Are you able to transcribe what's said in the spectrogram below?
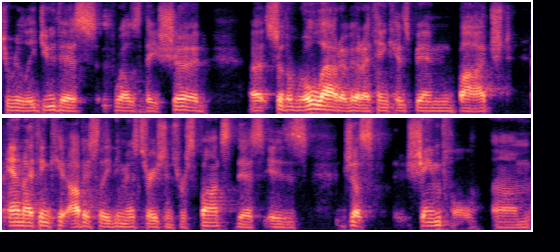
to really do this as well as they should. Uh, so the rollout of it, I think, has been botched. And I think obviously the administration's response to this is just shameful. Um,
